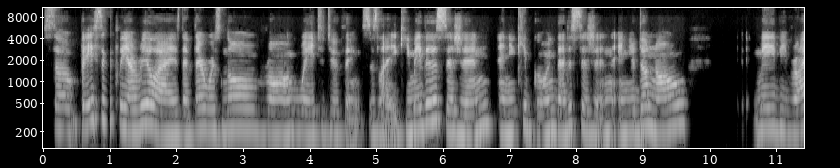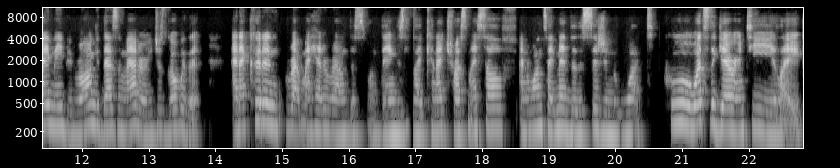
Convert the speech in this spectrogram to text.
So basically I realized that there was no wrong way to do things. It's like you made the decision and you keep going that decision and you don't know maybe right, maybe wrong, it doesn't matter. You just go with it and I couldn't wrap my head around this one thing. It's like, can I trust myself? And once I made the decision, what, who, what's the guarantee like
